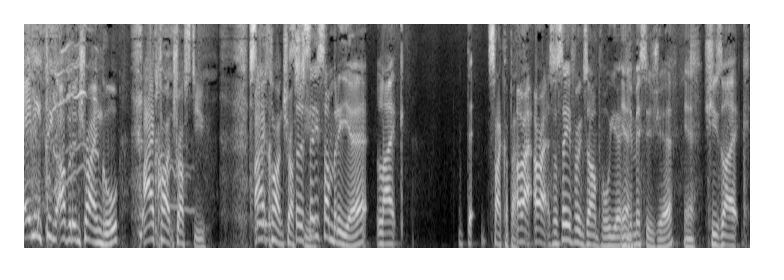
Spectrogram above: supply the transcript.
anything other than triangle, I can't trust you. I can't trust so you. say somebody, yeah, like. Psychopath. All right, all right. So say for example, your, Yeah. your missus, yeah, Yeah. she's like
